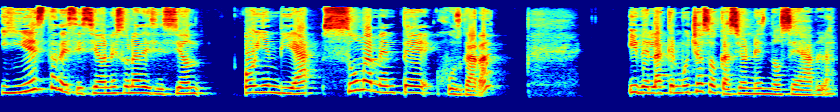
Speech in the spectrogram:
Y esta decisión es una decisión hoy en día sumamente juzgada y de la que en muchas ocasiones no se habla.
